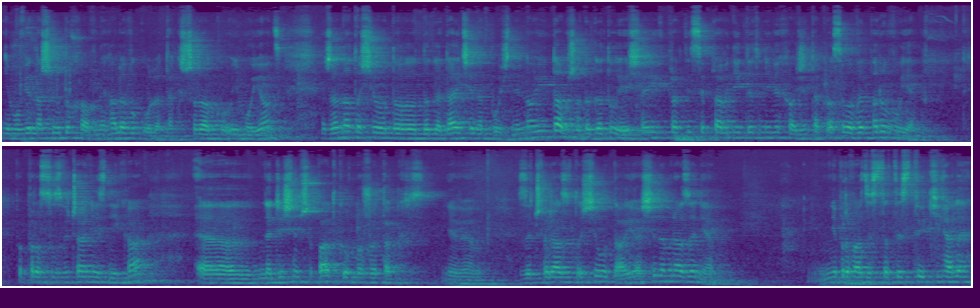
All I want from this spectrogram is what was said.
nie mówię naszych duchownych, ale w ogóle tak szeroko ujmując, że no to się do, dogadajcie na później. No i dobrze, dogaduje się i w praktyce prawie nigdy to nie wychodzi. Taka osoba wyparowuje. Po prostu zwyczajnie znika. E, na 10 przypadków może tak, nie wiem, ze 3 razy to się udaje, a 7 razy nie. Nie prowadzę statystyki, ale,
